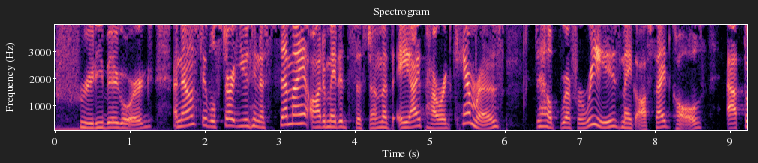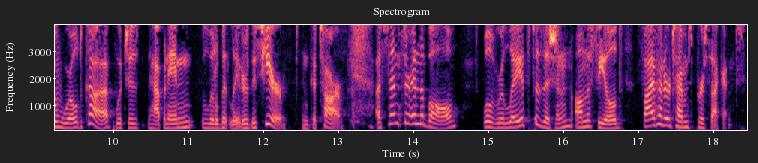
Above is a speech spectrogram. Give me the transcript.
pretty big org, announced it will start using a semi automated system of AI powered cameras to help referees make offside calls at the World Cup, which is happening a little bit later this year in Qatar. A sensor in the ball will relay its position on the field 500 times per second,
